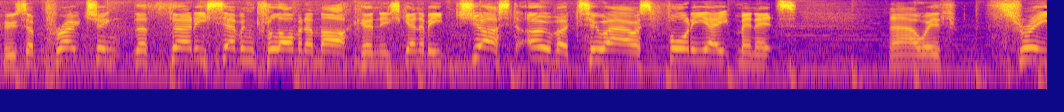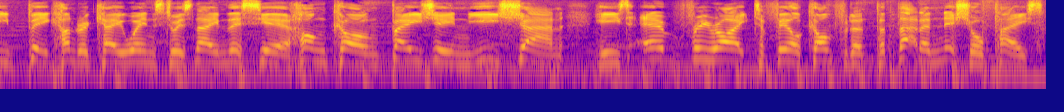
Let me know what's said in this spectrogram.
who's approaching the 37 kilometre mark and he's going to be just over two hours 48 minutes. Now with three big 100k wins to his name this year Hong Kong, Beijing, Yishan. He's every right to feel confident, but that initial pace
